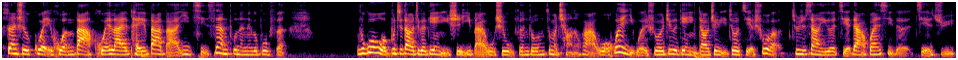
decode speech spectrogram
算是鬼魂吧，回来陪爸爸一起散步的那个部分。如果我不知道这个电影是一百五十五分钟这么长的话，我会以为说这个电影到这里就结束了，就是像一个皆大欢喜的结局。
